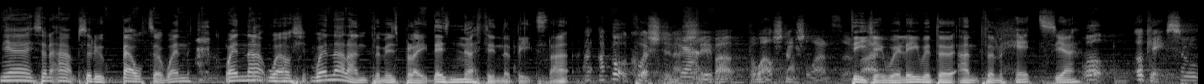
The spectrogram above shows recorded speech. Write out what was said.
Yeah, it's an absolute belter. When when that Welsh when that anthem is played, there's nothing that beats that. I- I've got a question actually Yeah. about the Welsh national anthem. DJ right? Willie with the anthem hits, yeah. Well, okay, so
